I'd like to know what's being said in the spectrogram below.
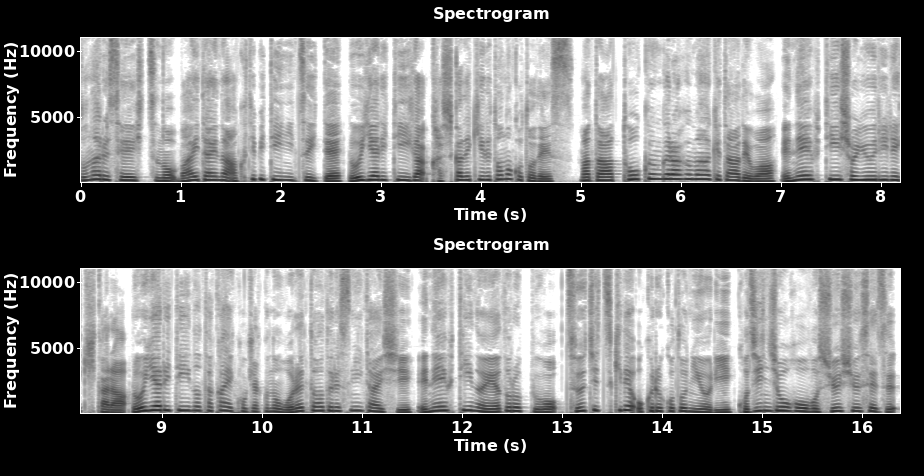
異なる性質の媒体のアクティビティについてロイヤリティが可視化できるとのことです。また、トークングラフマーケターでは NFT 所有履歴からロイヤリティの高い顧客のウォレットアドレスに対し NFT のエアドロップを通知付きで送ることにより個人情報を収集せず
